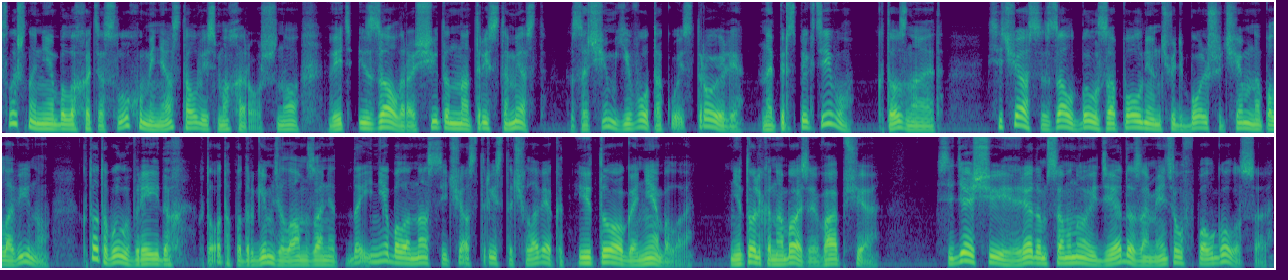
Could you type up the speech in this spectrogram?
Слышно не было, хотя слух у меня стал весьма хорош. Но ведь и зал рассчитан на 300 мест. Зачем его такой строили? На перспективу? Кто знает. Сейчас зал был заполнен чуть больше, чем наполовину. Кто-то был в рейдах, кто-то по другим делам занят. Да и не было нас сейчас 300 человек. Итога не было. Не только на базе, вообще. Сидящий рядом со мной деда заметил в полголоса.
